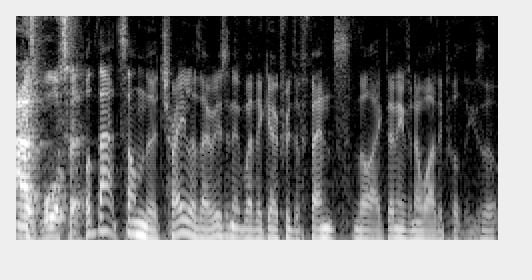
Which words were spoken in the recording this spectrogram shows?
as water. But that's on the trailer, though, isn't it? Where they go through the fence. And they're like, don't even know why they put these up.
